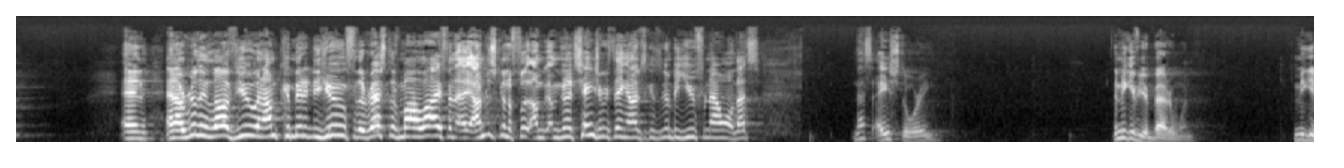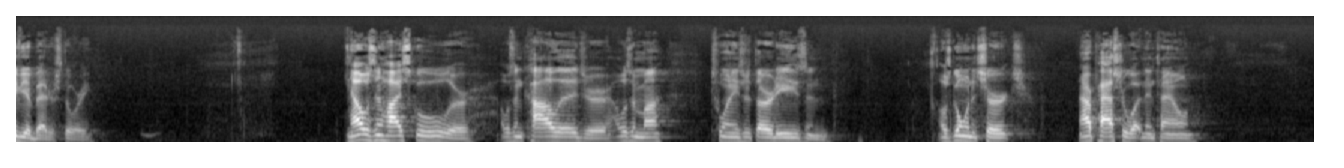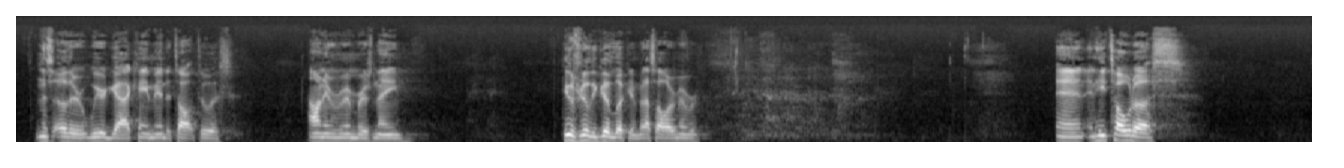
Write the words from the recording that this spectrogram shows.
and and I really love you, and I'm committed to you for the rest of my life. And I, am just gonna I'm, I'm gonna change everything, and it's gonna be you from now on. That's that's a story. Let me give you a better one. Let me give you a better story. I was in high school, or I was in college, or I was in my 20s or 30s, and I was going to church. And our pastor wasn't in town. And this other weird guy came in to talk to us. I don't even remember his name. He was really good looking, but that's all I remember. and, and he told us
